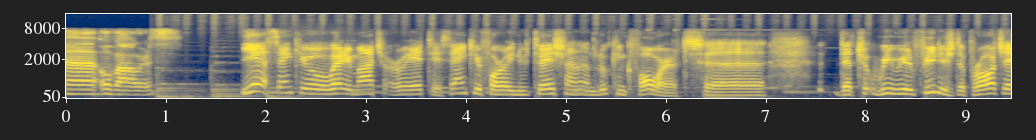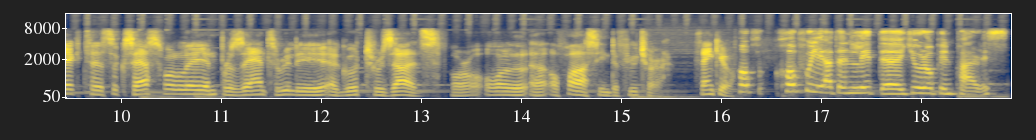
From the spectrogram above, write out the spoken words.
uh, of ours. Yes, thank you very much, Areti. Thank you for invitation and looking forward that we will finish the project successfully and present really good results for all of us in the future. Thank you. Hope, hopefully at Enlit uh, Europe in Paris.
